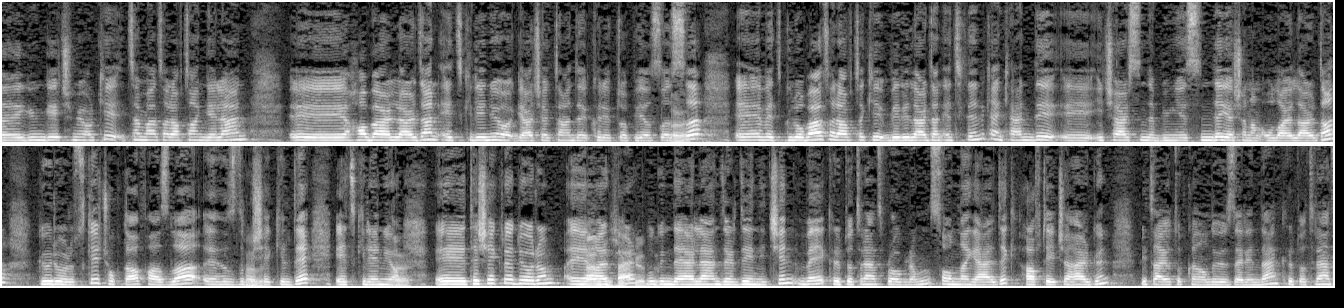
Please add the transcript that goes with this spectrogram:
Ee, gün geçmiyor ki temel taraftan gelen e, haberlerden etkileniyor gerçekten de kripto piyasası. Ee, Evet. global taraftaki verilerden etkilenirken kendi e, içerisinde bünyesinde yaşanan olaylardan görüyoruz ki çok daha fazla e, hızlı bir Tabii. şekilde etkileniyor. Evet. Ee, teşekkür ediyorum e, Alper teşekkür bugün değerlendirdiğin için ve Kripto Trend programının sonuna geldik. Hafta içi her gün Bitay YouTube kanalı üzerinden Kripto Trend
